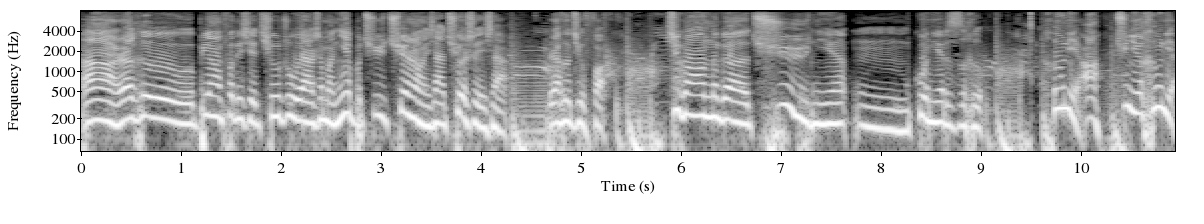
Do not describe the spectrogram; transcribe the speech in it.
啊，然后别人发的一些求助呀什么，你也不去确认一下、确实一下，然后就发。就刚那个去年，嗯，过年的时候，后年啊，去年后年，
